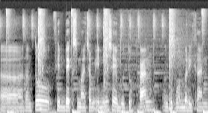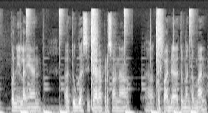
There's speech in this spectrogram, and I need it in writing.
uh, tentu feedback semacam ini saya butuhkan untuk memberikan penilaian uh, tugas secara personal uh, kepada teman-teman.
